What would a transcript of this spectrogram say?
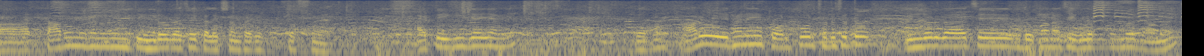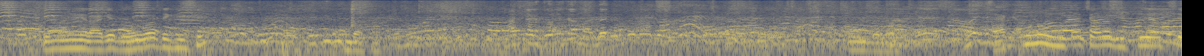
আর দারুণ এখানে কিন্তু ইনডোর গাছের কালেকশন থাকে সবসময় আর একটু এগিয়ে যাই আমি। দেখো আরও এখানে পরপর ছোট ছোট ইনডোর গাছের দোকান আছে, এগুলো তো তোমরা জানো এখানে আমি এর আগে বহুবার দেখিয়েছি। দেখো। এখনও ইন্টার চারা বিক্রি হচ্ছে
